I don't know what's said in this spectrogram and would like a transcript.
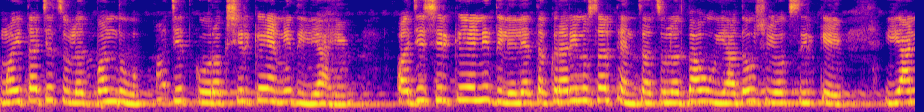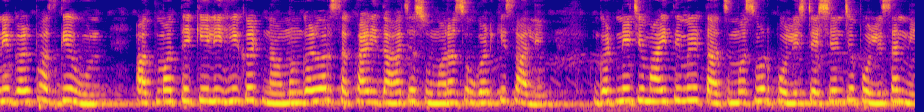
मैताचे चुलत बंधू अजित कोरक शिर्के यांनी दिली आहे. अजित शिर्के यांनी दिलेल्या तक्रारीनुसार त्यांचा चुलत भाऊ यादव सुयोग शिर्के याने गळफास घेऊन आत्महत्या केली. ही घटना मंगळवार सकाळी दहाच्या सुमारास उघडकीस आली. घटनेची माहिती मिळताच मसवड पोलीस स्टेशनच्या पोलिसांनी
